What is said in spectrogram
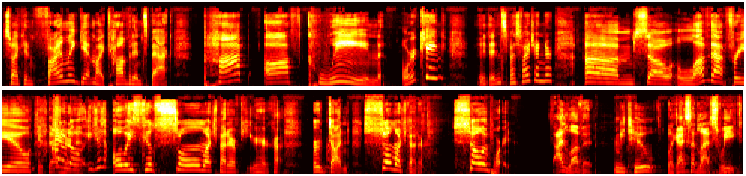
so I can finally get my confidence back. Pop off queen or king. It didn't specify gender. Um, so love that for you. Get that I don't know. it. You just always feel so much better after your haircut or done. So much better. So important. I love it. Me too. Like I said last week,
